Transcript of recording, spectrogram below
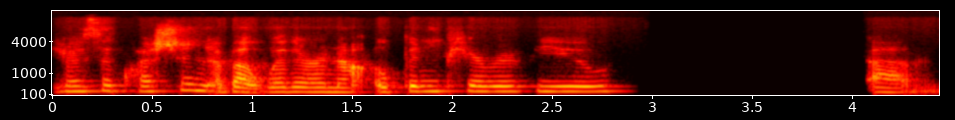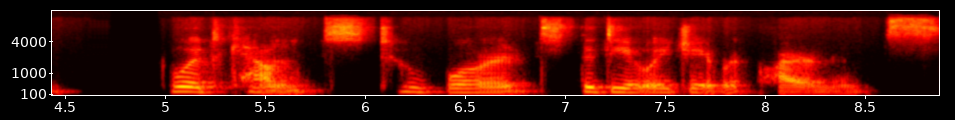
Here's a question about whether or not open peer review um, would count towards the DOAJ requirements.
